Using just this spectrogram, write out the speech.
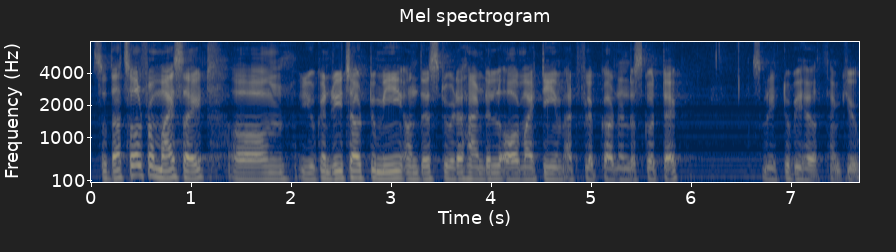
So that's all from my side. Um, you can reach out to me on this Twitter handle or my team at Flipkart underscore tech. It's great to be here. Thank you.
